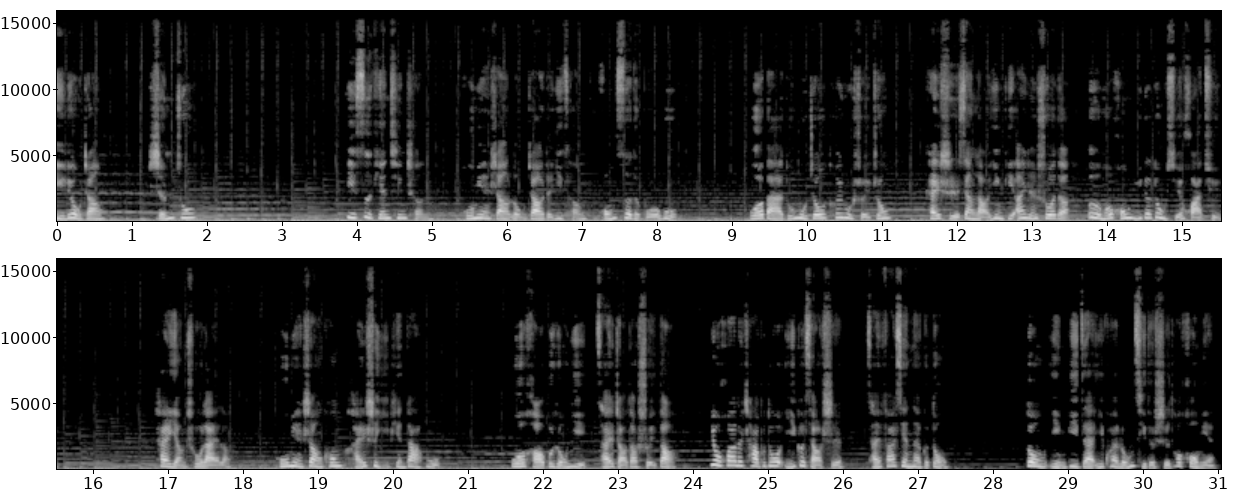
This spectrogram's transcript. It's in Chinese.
第六章，神珠。第四天清晨，湖面上笼罩着一层红色的薄雾。我把独木舟推入水中，开始向老印第安人说的恶魔红鱼的洞穴划去。太阳出来了，湖面上空还是一片大雾。我好不容易才找到水道，又花了差不多一个小时才发现那个洞。洞隐蔽在一块隆起的石头后面，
